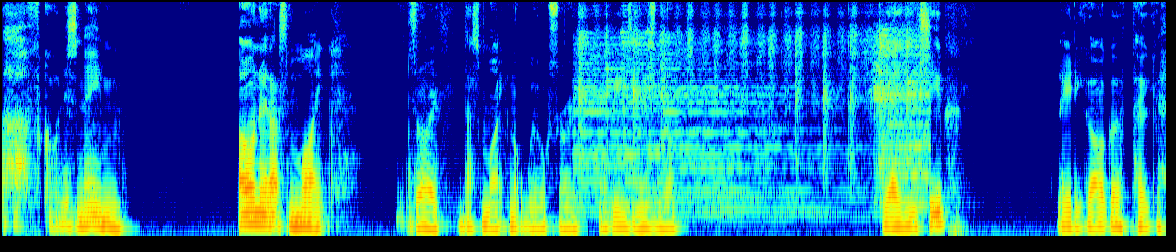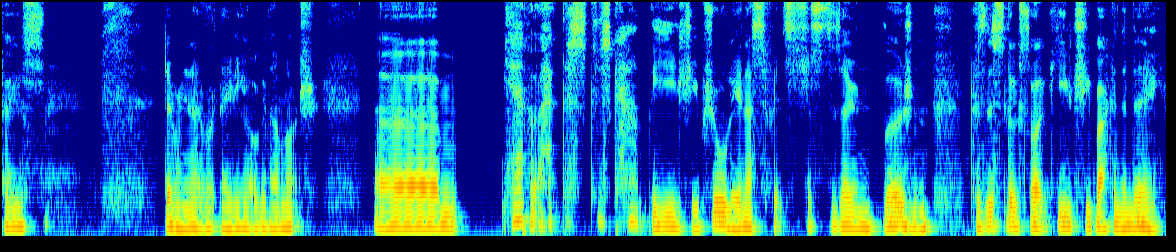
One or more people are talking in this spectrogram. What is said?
Oh, I've forgotten his name. Oh no, that's Mike. Sorry, that's Mike, not Will. Sorry, maybe he's me as well. Yeah, YouTube. Lady Gaga, Poker Face. Don't really know about Lady Gaga that much. Um, yeah, but this this can't be YouTube surely, unless if it's just his own version, because this looks like YouTube back in the day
